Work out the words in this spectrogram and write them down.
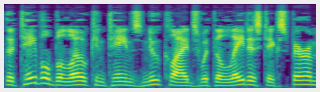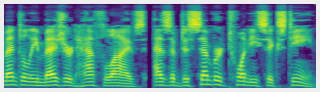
The table below contains nuclides with the latest experimentally measured half-lives, as of December 2016.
